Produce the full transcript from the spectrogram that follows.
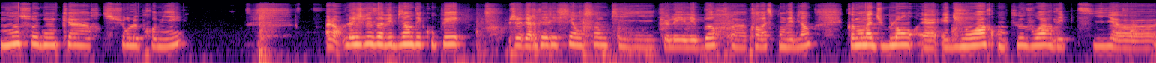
mon second cœur sur le premier. Alors là, je les avais bien découpés. J'avais vérifié ensemble que les, bords euh, correspondaient bien. Comme on a du blanc euh, et du noir, on peut voir des petits, euh,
